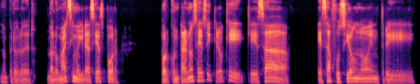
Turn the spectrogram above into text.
No, pero brother, no lo máximo y gracias por, por contarnos eso y creo que, que esa, esa fusión, ¿no? Entre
